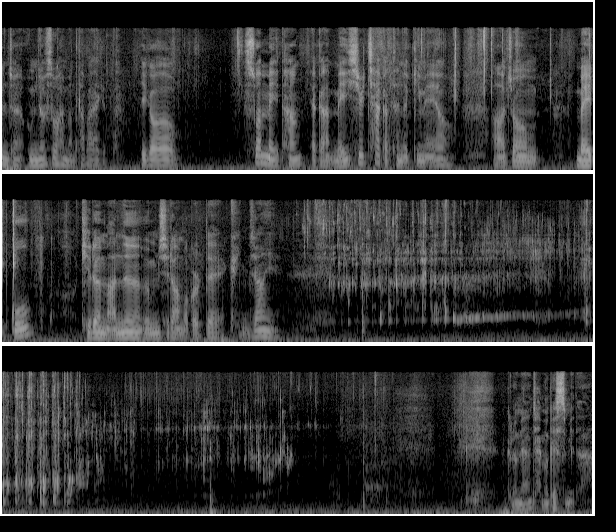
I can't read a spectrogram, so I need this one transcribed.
먼저 음료수 한번 따봐야겠다. 이거 수완메이탕 약간 매실차 같은 느낌이에요. 어, 좀 맵고 기름 많은 음식이랑 먹을 때 굉장히 그러면 잘 먹겠습니다.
